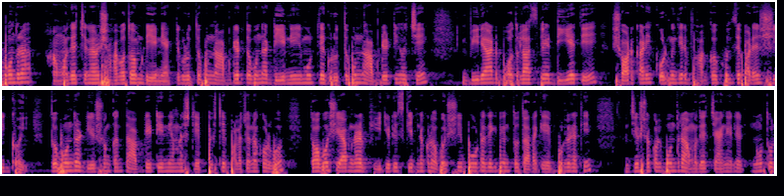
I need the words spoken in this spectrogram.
বন্ধুরা আমাদের চ্যানেলে স্বাগতম ডিএনএ। একটি গুরুত্বপূর্ণ আপডেট। তো বন্ধুরা, ডিএনএ এই মুহূর্তে গুরুত্বপূর্ণ আপডেটটি হচ্ছে, বিরাট বদল আসবে ডিএতে, সরকারি কর্মীদের ভাগ্য খুলতে পারে শীঘ্রই। তো বন্ধুরা, ডিএ সংক্রান্ত আপডেটটি নিয়ে আমরা স্টেপ বাই স্টেপ আলোচনা করব। তো অবশ্যই আপনারা ভিডিওটি স্কিপ না করে অবশ্যই পুরোটা দেখবেন। তো তার আগে বলে রাখি, যে সকল বন্ধুরা আমাদের চ্যানেলে নতুন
